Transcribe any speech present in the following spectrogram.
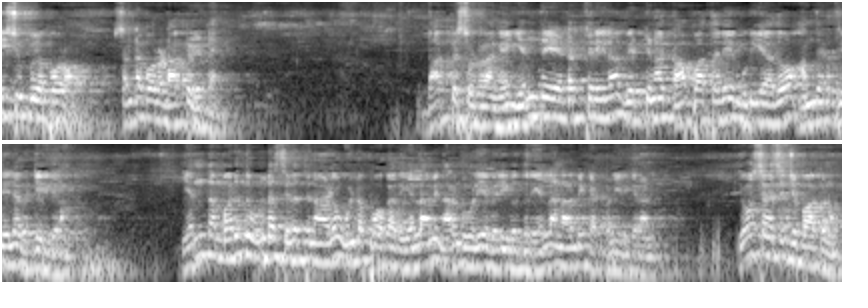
ஐசியூக்குள்ளே போகிறோம் சண்டை போகிற டாக்டர் கிட்ட டாக்டர் சொல்றாங்க எந்த இடத்துலலாம் வெட்டினா காப்பாற்றவே முடியாதோ அந்த இடத்துலலாம் வெட்டியிருக்கலாம் எந்த மருந்து உள்ள செலுத்தினாலும் உள்ள போகாது. எல்லாமே நரம்பு வழியே வெளியே வந்துடும் எல்லா நரம்பையும் கட் பண்ணியிருக்கிறாங்க யோசனை செஞ்சு பார்க்கணும்.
